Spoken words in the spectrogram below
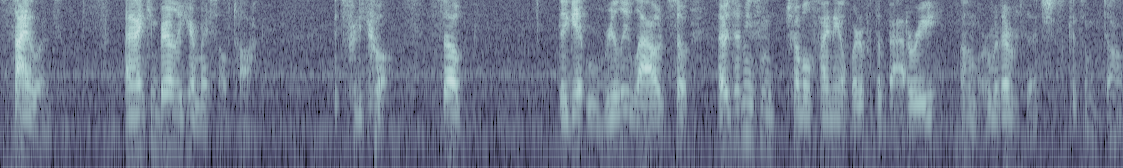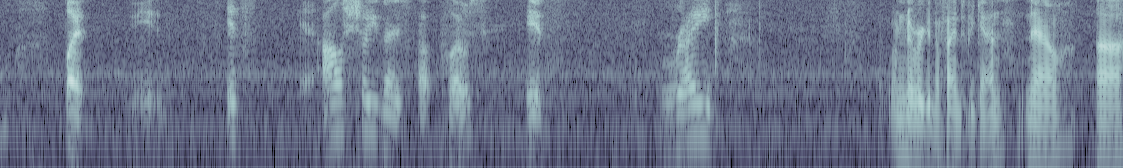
Silence. And I can barely hear myself talk. It's pretty cool. So, they get really loud. So I was having some trouble finding out where to put the battery um, or whatever. That's just because I'm dumb. But it, it's. I'll show you guys up close. It's right. I'm never gonna find it again. Now, uh,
